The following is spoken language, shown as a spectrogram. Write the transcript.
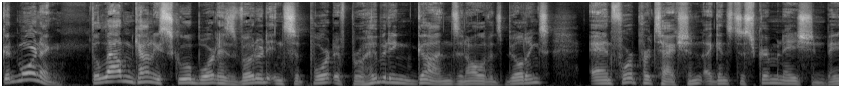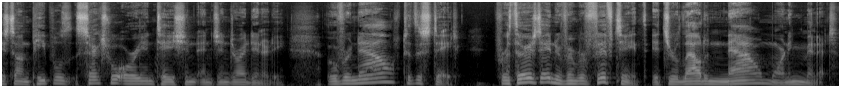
Good morning. The Loudoun County School Board has voted in support of prohibiting guns in all of its buildings and for protection against discrimination based on people's sexual orientation and gender identity. Over now to the state. For Thursday, November 15th, it's your Loudoun Now Morning Minute.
